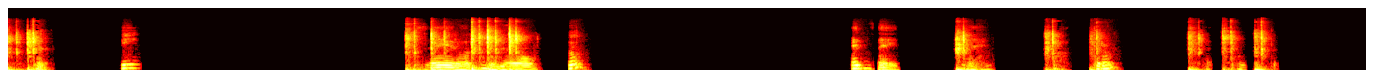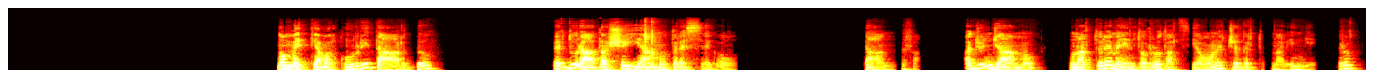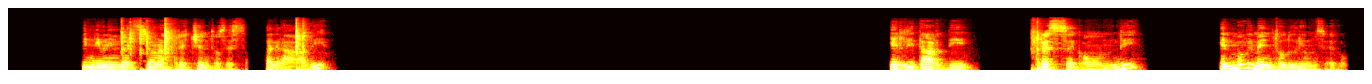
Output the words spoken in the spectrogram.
0, 2, 8 e Z 4 non mettiamo alcun ritardo. Per durata scegliamo 3 secondi. Done. aggiungiamo un altro elemento rotazione cioè per tornare indietro quindi un'inversione a 360 gradi che ritardi 3 secondi e il movimento duri un secondo.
